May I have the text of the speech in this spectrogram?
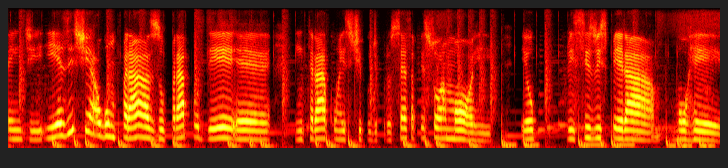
Entendi. E existe algum prazo para poder é, entrar com esse tipo de processo? A pessoa morre, eu preciso esperar morrer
